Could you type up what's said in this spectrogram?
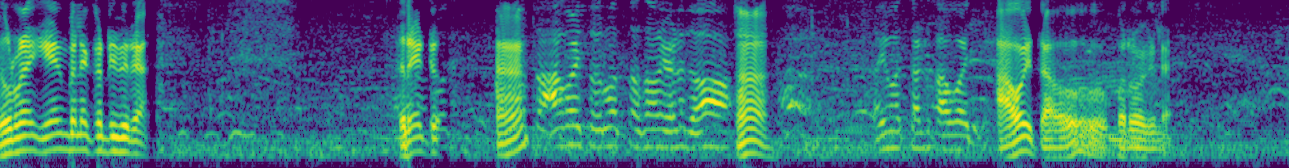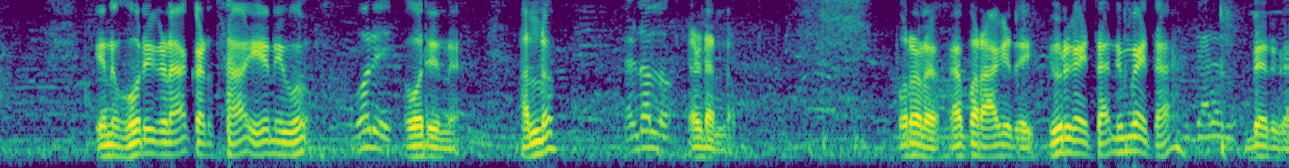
ಇವ್ರಾಗ ಏನು ಬೆಲೆ ಕಟ್ಟಿದ್ದೀರಾ? ರೇಟು ಹಾಂ. ಹಾಂ ಆಗೋಯ್ತು. ಅವು ಪರವಾಗಿಲ್ಲ. ಏನು ಹೋರಿಗಳ ಕಡಸ ಏನಿವು ಹೋರಿನ. ಅಲ್ಲೂ ಎರಡಲ್ಲು. ಎರಡಲ್ಲ. ಪರವಾಗಿಲ್ಲ ವ್ಯಾಪಾರ ಆಗಿದೆ. ಇವ್ರಿಗಾಯ್ತಾ? ನಿಮ್ಗಾಯ್ತಾ? ಬೇರೆಗ.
